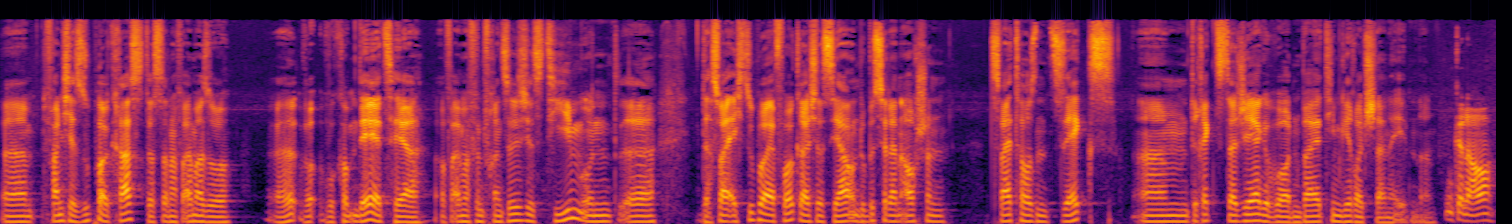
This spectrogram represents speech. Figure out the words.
Äh, fand ich ja super krass, dass dann auf einmal so äh, wo kommt denn der jetzt her? Auf einmal für ein französisches Team und äh, das war echt super erfolgreich das Jahr und du bist ja dann auch schon 2006 ähm, direkt Stagiaire geworden bei Team Geroldsteiner eben dann. Genau,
